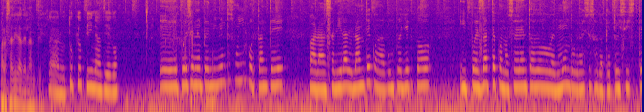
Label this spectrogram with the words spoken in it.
para salir adelante. Claro, ¿tú qué opinas, Diego? Eh, pues el emprendimiento es muy importante para salir adelante con algún proyecto y pues darte a conocer en todo el mundo gracias a lo que tú hiciste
